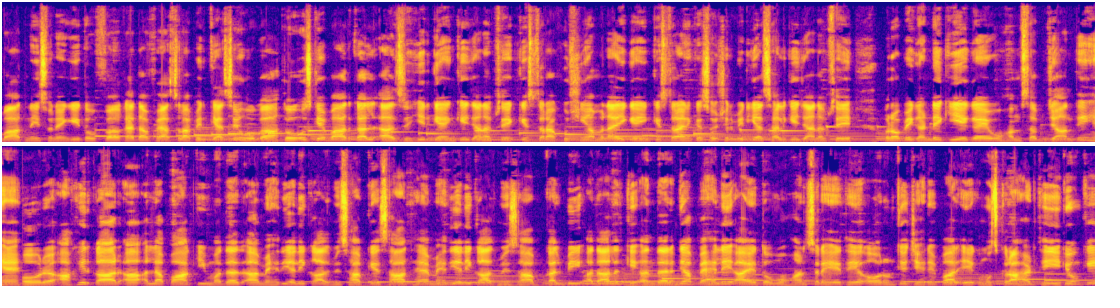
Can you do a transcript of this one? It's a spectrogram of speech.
बात नहीं सुनेगी तो बाकायदा फैसला फिर कैसे होगा? तो उसके बाद कल जहीर गैंग की जानब से किस तरह खुशियाँ मनाई गई, किस तरह इनके सोशल मीडिया सेल की जानब से प्रोपेगंडे किए गए, वो हम सब जानते हैं, और आखिरकार अल्लाह पाक की मदद मेहदी अली काजमी साहब के साथ है। मेहदी अली काजमी साहब कल भी अदालत के अंदर जब पहले आए तो वो हंस रहे थे, और उनके चेहरे पर एक मुस्कुराहट थी, क्योंकि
